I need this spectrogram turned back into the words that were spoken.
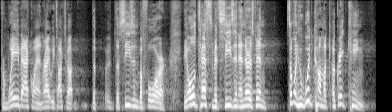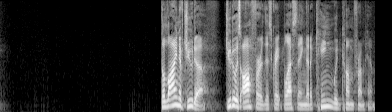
from way back when, right? We talked about the, the season before, the Old Testament season, and there has been someone who would come, a, a great king. The line of Judah, Judah was offered this great blessing that a king would come from him.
